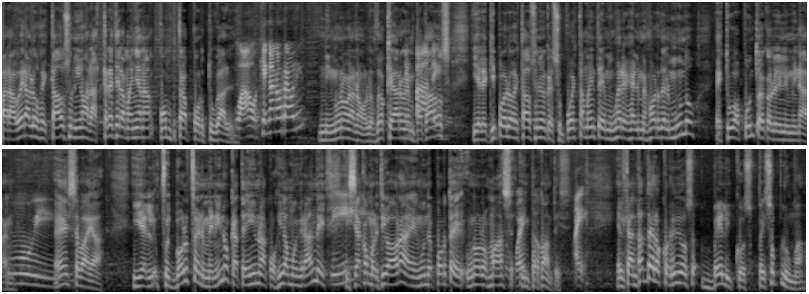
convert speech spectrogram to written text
para ver a los Estados Unidos a las 3 de la mañana contra Portugal. Wow. ¿Quién ganó, Raúl? Ninguno ganó, los dos quedaron Empate. empatados y el equipo de los Estados Unidos, que supuestamente de mujeres es el mejor del mundo, estuvo a punto de que lo eliminaran. Ese vaya. Y el fútbol femenino que ha tenido una acogida muy grande y se ha convertido ahora en un deporte uno de los más importantes. Ahí. El cantante de los corridos bélicos Peso Pluma,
